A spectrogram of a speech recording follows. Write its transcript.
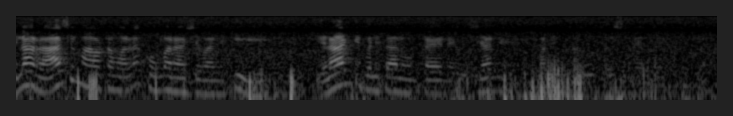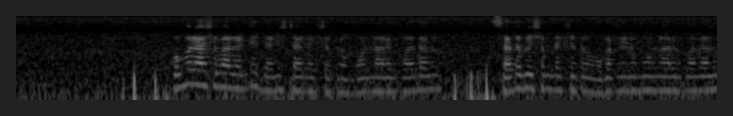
ఇలా రాశి మారటం వల్ల కుంభరాశి వాళ్ళకి ఎలాంటి ఫలితాలు ఉంటాయనే విషయాన్ని మనం ఇప్పుడు తెలుసుకునే ప్రయత్నిద్దాం. కుంభరాశి వాళ్ళంటే ధనిష్ట నక్షత్రం మూడు నాలుగు పాదాలు శతభిషం నక్షత్రం ఒకటి రెండు మూడు నాలుగు పాదాలు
